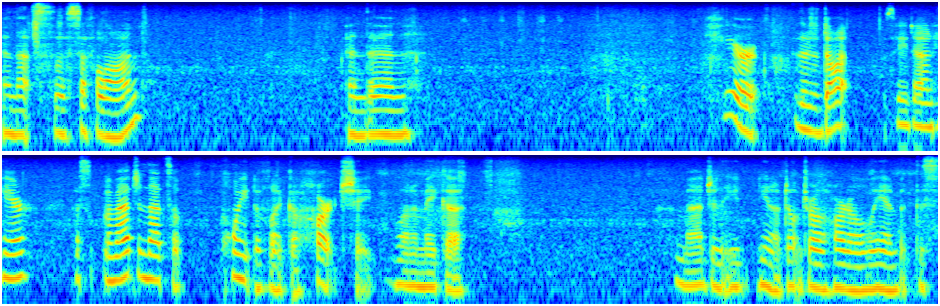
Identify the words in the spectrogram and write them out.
And that's the cephalon and then here there's a dot see down here that's, imagine that's a point of like a heart shape you want to make a imagine you you know don't draw the heart all the way in but this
